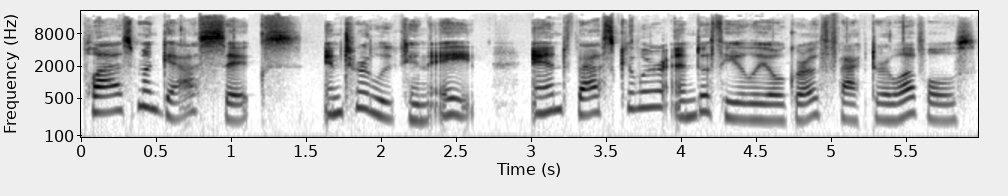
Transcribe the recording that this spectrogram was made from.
Plasma gas 6, interleukin 8, and vascular endothelial growth factor levels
